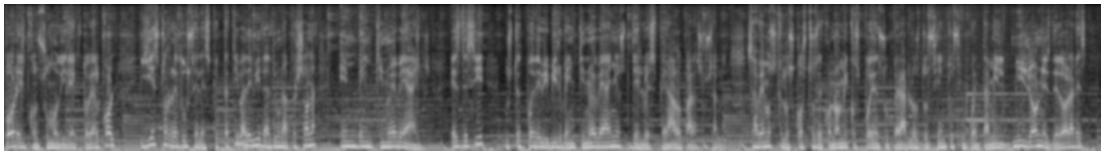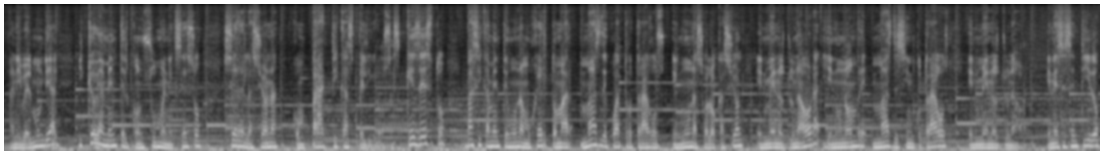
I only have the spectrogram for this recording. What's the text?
por el consumo directo de alcohol y esto reduce la expectativa de vida de una persona en 29 años. Es decir, usted puede vivir 29 años de lo esperado para su salud. Sabemos que los costos económicos pueden superar los 250 mil millones de dólares a nivel mundial y que obviamente el consumo en exceso se relaciona con prácticas peligrosas. ¿Qué es esto? Básicamente en una mujer tomar más de cuatro tragos en una sola ocasión en menos de una hora y en un hombre más de cinco tragos en menos de una hora. En ese sentido,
